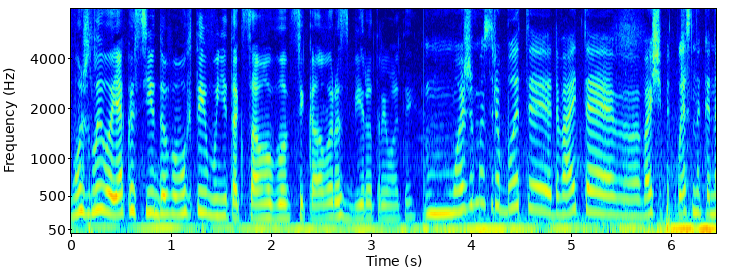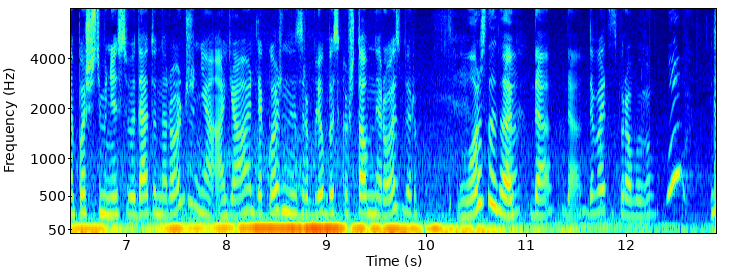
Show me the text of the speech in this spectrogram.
Можливо, якось їм допомогти. Мені так само було б цікаво розбір отримати. Можемо зробити. Давайте е, ваші підписники напишуть мені свою дату народження, а я для кожної зроблю безкоштовний розбір. Можна так? Да, да, да. Давайте спробуємо.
